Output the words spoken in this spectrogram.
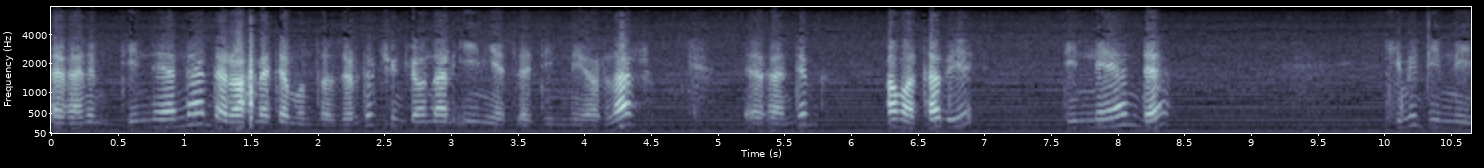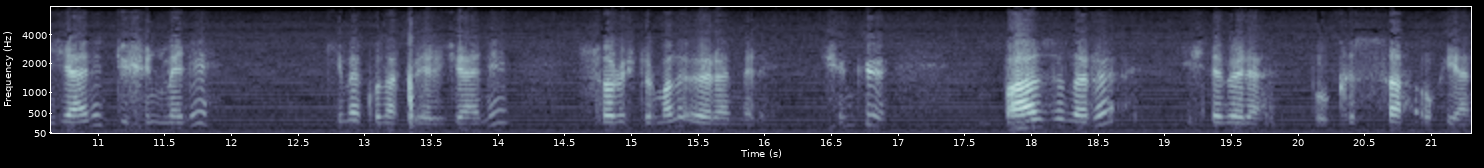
Efendim dinleyenler de rahmete muntazırdır. Çünkü onlar iyi niyetle dinliyorlar. Efendim ama tabii dinleyen de kimi dinleyeceğini düşünmeli, kime kulak vereceğini soruşturmalı, öğrenmeli. Çünkü bazıları işte böyle bu kıssa okuyan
